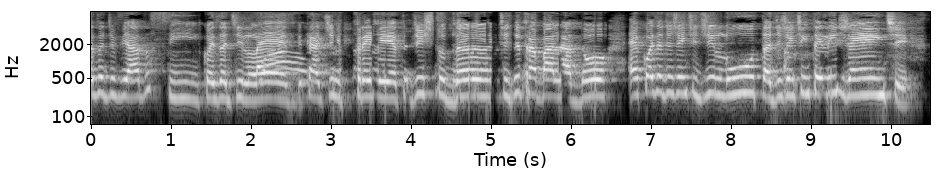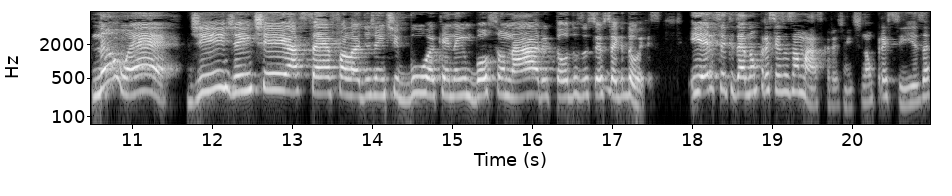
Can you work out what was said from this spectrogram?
Coisa de viado, sim. Coisa de lésbica, de preto, de estudante, de trabalhador. É coisa de gente de luta, de gente inteligente. Não é de gente acéfala, de gente burra, que nem o Bolsonaro e todos os seus seguidores. E ele, se quiser, não precisa usar máscara, gente. Não precisa.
